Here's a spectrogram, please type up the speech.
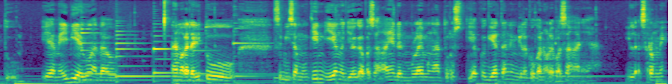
gitu. Ya maybe ya gue nggak tahu. Nah maka dari itu sebisa mungkin ia ngejaga pasangannya dan mulai mengatur setiap kegiatan yang dilakukan oleh pasangannya. Gila serem ya.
